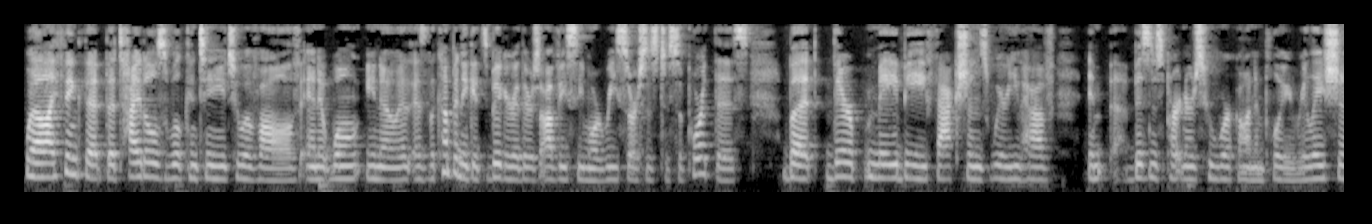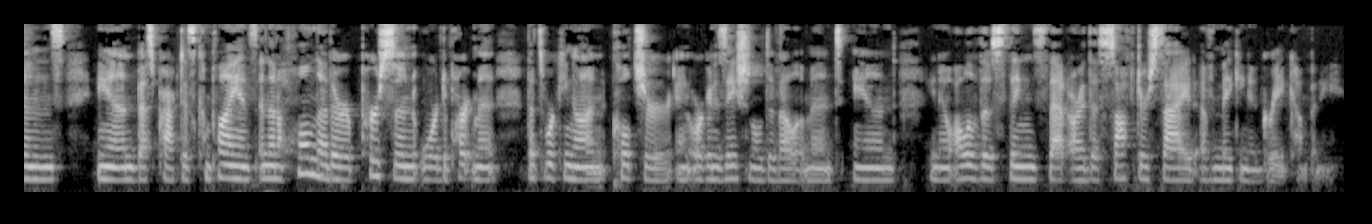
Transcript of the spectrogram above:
Well, I think that the titles will continue to evolve and it won't, you know, as the company gets bigger, there's obviously more resources to support this, but there may be factions where you have um, business partners who work on employee relations and best practice compliance, and then a whole nother person or department that's working on culture and organizational development and, you know, all of those things that are the softer side of making a great company.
